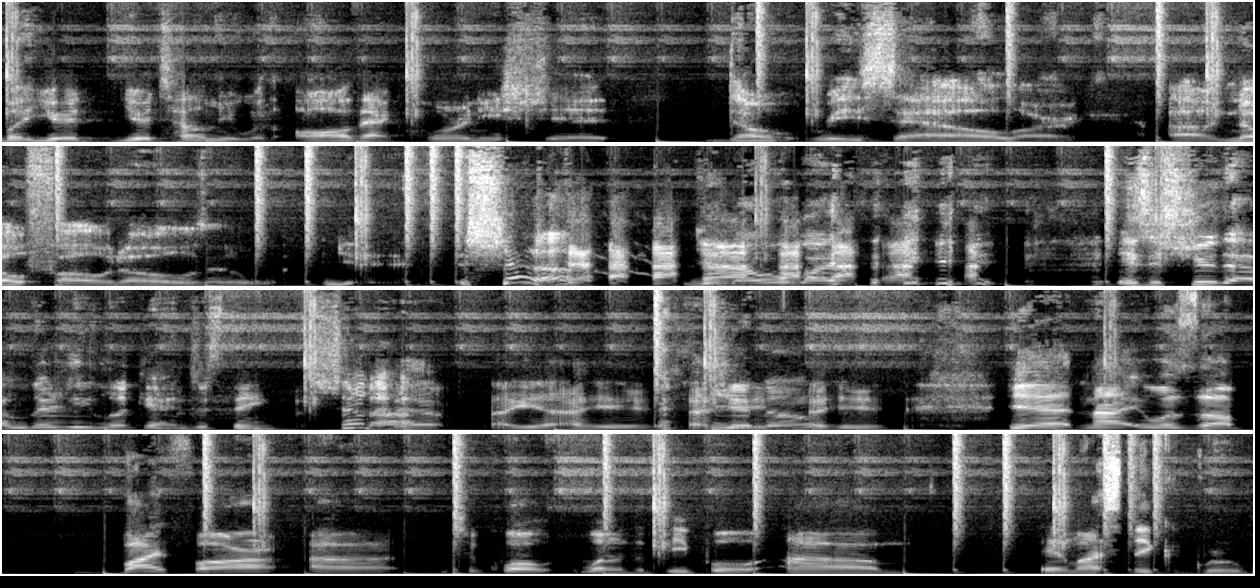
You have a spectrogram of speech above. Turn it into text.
But you're you're telling me with all that corny shit, don't resell or uh, no photos and shut up. you know, like it's a shoe that I literally look at and just think, shut up. Yeah, yeah, I hear. you. I You hear know? I hear. you. Yeah, nah, it was uh, by far, uh, to quote one of the people um, in my sneaker group,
